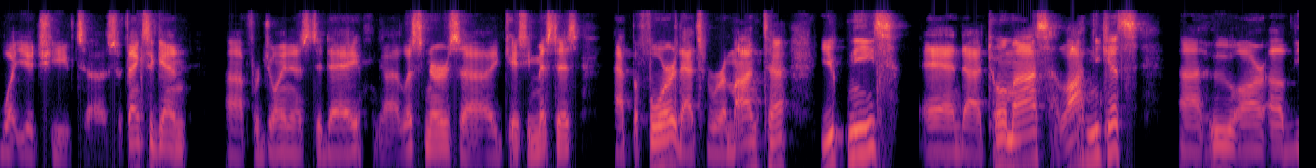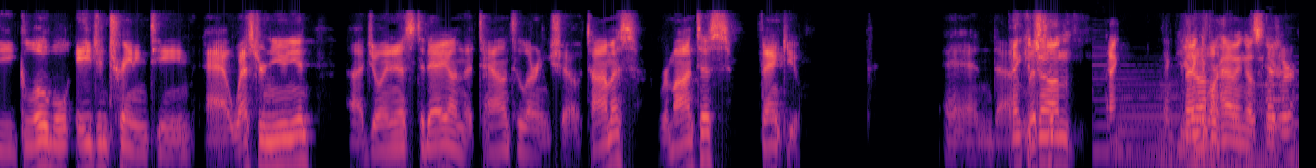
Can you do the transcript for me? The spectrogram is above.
what you achieved. Uh, so thanks again for joining us today, listeners. in case you missed this at before, that's Ramanta Yuknis and uh, Tomas Lotnikas, uh, who are of the global agent training team at Western Union, uh, joining us today on the Talented Learning Show. Tomas, Rimantas, thank you. And uh, thank you, John. Thank, thank you, thank you for having us here.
